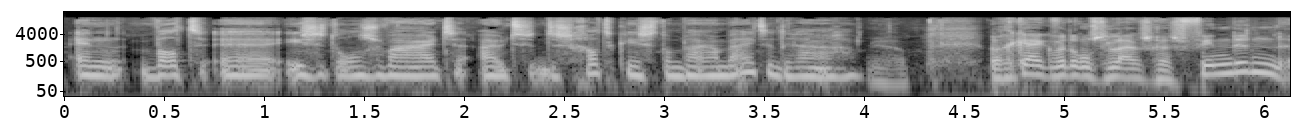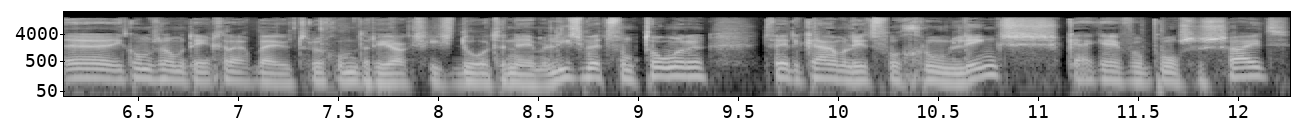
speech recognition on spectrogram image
En wat uh, is het ons waard uit de schatkist om daaraan bij te dragen? Ja. We gaan kijken wat onze luisteraars vinden. Uh, ik kom zo meteen graag bij u terug om de reacties door te nemen. Liesbeth van Tongeren, Tweede Kamerlid voor GroenLinks. Kijk even op onze site.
